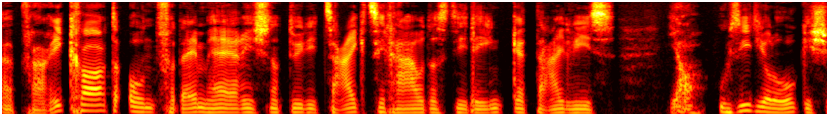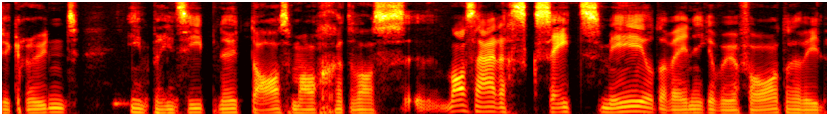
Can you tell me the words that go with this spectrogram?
äh, Frau Rickard. Und von dem her ist natürlich, zeigt sich auch, dass die Linken teilweise, ja, aus ideologischen Gründen im Prinzip nicht das machen, was, was eigentlich das Gesetz mehr oder weniger fordern will.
